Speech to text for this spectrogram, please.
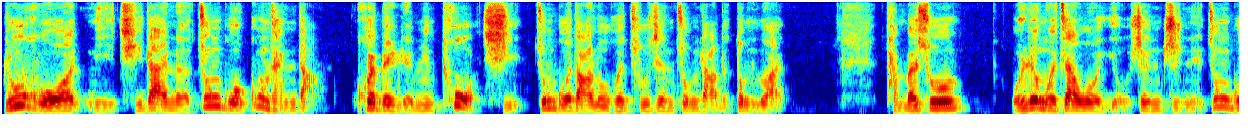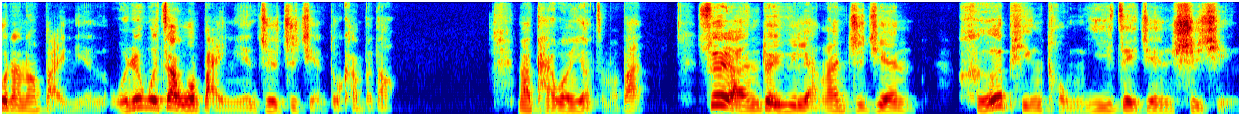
如果你期待呢，中国共产党会被人民唾弃，中国大陆会出现重大的动乱，坦白说。我认为，在我有生之年，中国共产党百年了。我认为，在我百年之之前都看不到。那台湾要怎么办？虽然对于两岸之间和平统一这件事情，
